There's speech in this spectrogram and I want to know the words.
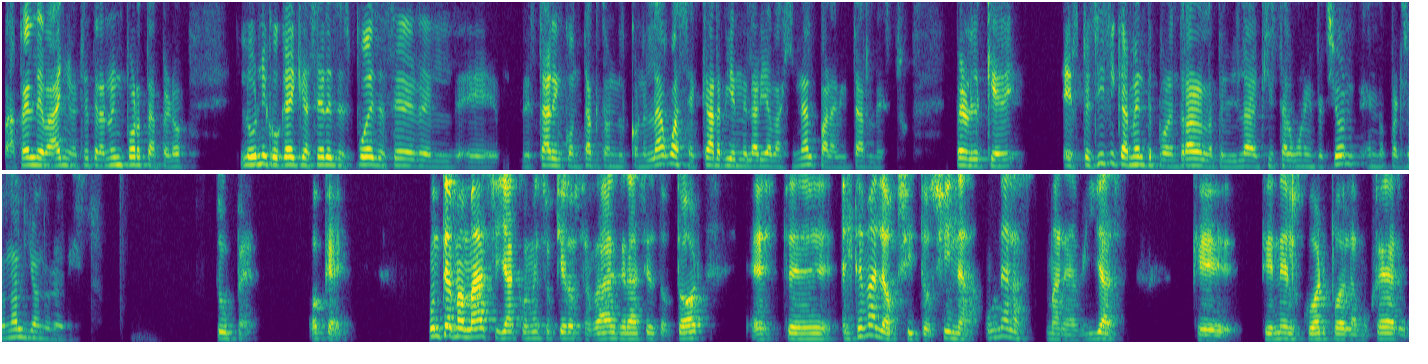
papel de baño, etcétera, no importa, pero lo único que hay que hacer es después el, eh, de estar en contacto con el agua, secar bien el área vaginal para evitarle esto. Pero el que específicamente por entrar a la tevilidad existe alguna infección, en lo personal yo no lo he visto. Súper. Ok. Un tema más y ya con eso quiero cerrar. Gracias, doctor. Este, el tema de la oxitocina, una de las maravillas que tiene el cuerpo de la mujer,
